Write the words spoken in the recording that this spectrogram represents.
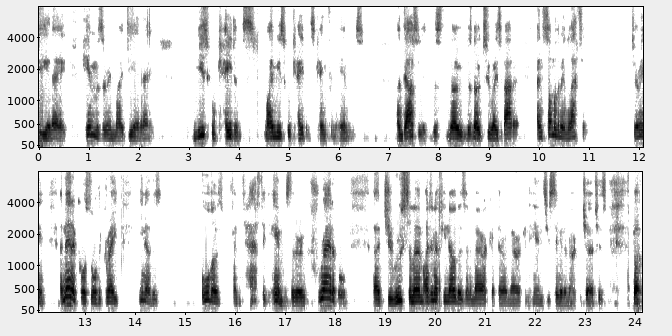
DNA. Hymns are in my DNA. Musical cadence, my musical cadence came from hymns undoubtedly. There's no there's no two ways about it. And some of them in Latin. Do you know I mean? And then of course all the great, you know, there's all those fantastic hymns that are incredible. Uh, Jerusalem. I don't know if you know those in America, if they're American hymns you sing in American churches, but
